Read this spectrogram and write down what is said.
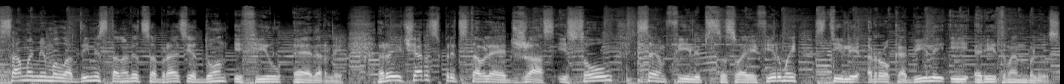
Самыми молодыми становятся братья Дон и Фил Эверли. Рэй Чарльз представляет джаз и соул, Сэм Филлипс со своей фирмой в стиле рокобили и ритм and блюз.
